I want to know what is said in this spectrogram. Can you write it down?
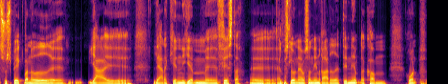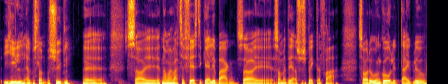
Suspekt var noget, øh, jeg øh, lærte at kende igennem øh, fester. Øh, Albertslund er jo sådan indrettet, at det er nemt at komme rundt i hele Albertslund på cykel. Øh, så øh, når man var til fest i Gallebakken, så, øh, som er der Suspekt er fra, så var det uundgåeligt, der ikke blev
